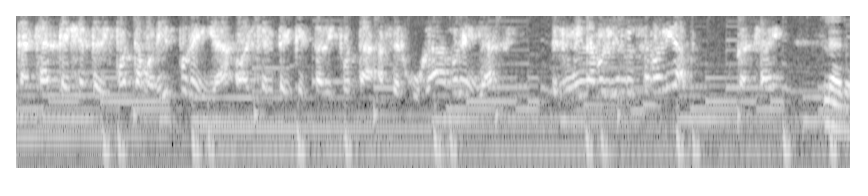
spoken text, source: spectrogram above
cachar que hay gente dispuesta a morir por ella o hay gente que está dispuesta a ser juzgada por ella, termina volviéndose realidad, ¿cachai? Claro.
